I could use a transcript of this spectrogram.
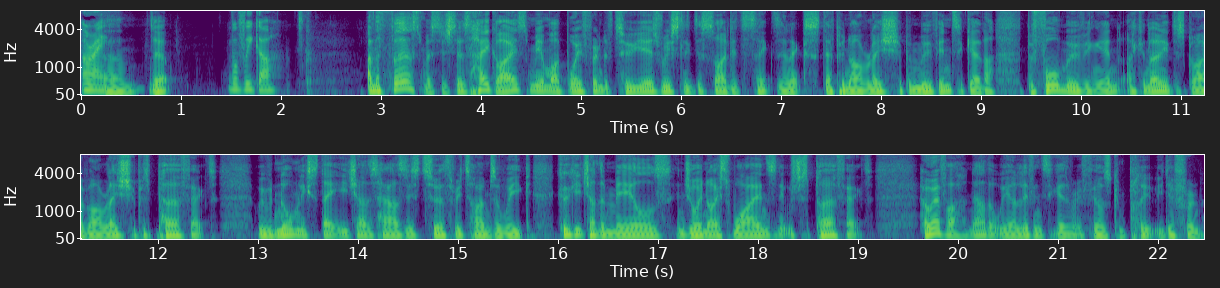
All right, Um, yep. what have we got? And the first message says, Hey guys, me and my boyfriend of two years recently decided to take the next step in our relationship and move in together. Before moving in, I can only describe our relationship as perfect. We would normally stay at each other's houses two or three times a week, cook each other meals, enjoy nice wines, and it was just perfect. However, now that we are living together, it feels completely different.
